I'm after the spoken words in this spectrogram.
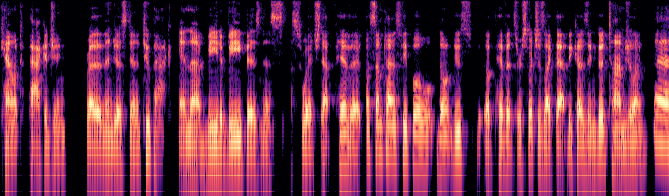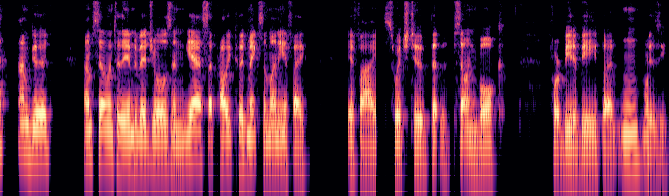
count packaging rather than just in a two pack. And that B2B business switch, that pivot, sometimes people don't do uh, pivots or switches like that because in good times you're like, eh, I'm good. I'm selling to the individuals. And yes, I probably could make some money if I if I switch to selling bulk for B2B, but mm, we're busy.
